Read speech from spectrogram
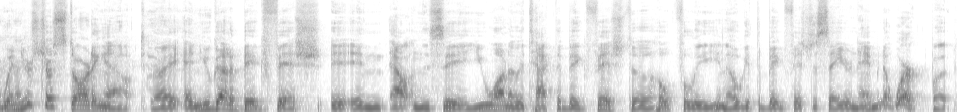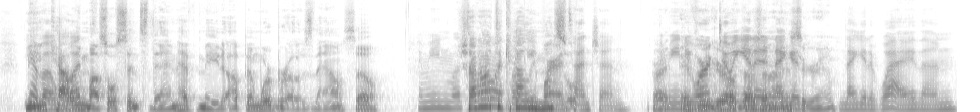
when you're just starting out, right, and you got a big fish in, in out in the sea, you want to attack the big fish to hopefully, you know, get the big fish to say your name, and it worked. But me Yeah, and but Cali what- Muscle since then have made up, and we're bros now. So I mean, what's Shout wrong out to with Cali Muscle. for attention? I Right. mean, you weren't doing it in a neg- negative way, then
